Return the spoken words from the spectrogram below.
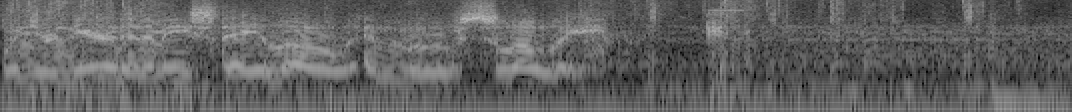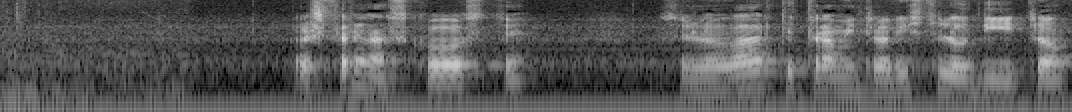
When you're near an enemy, stay low and move slowly. Restare nascosti. Sollevarti tramite la vista e l'udito.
